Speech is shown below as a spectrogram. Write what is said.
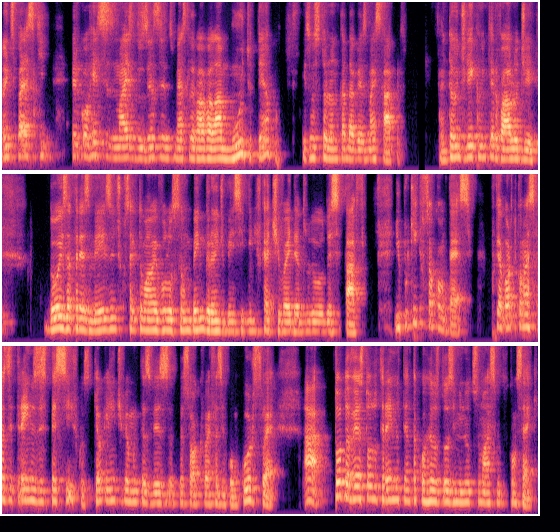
Antes parece que percorrer esses mais 200, 300 metros levava lá muito tempo, eles vão se tornando cada vez mais rápidos. Então, eu diria que o intervalo de dois a três meses, a gente consegue tomar uma evolução bem grande, bem significativa aí dentro do, desse TAF. E por que, que isso acontece? Porque agora tu começa a fazer treinos específicos, que é o que a gente vê muitas vezes o pessoal que vai fazer concurso é, ah, toda vez, todo treino tenta correr os 12 minutos o máximo que consegue.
